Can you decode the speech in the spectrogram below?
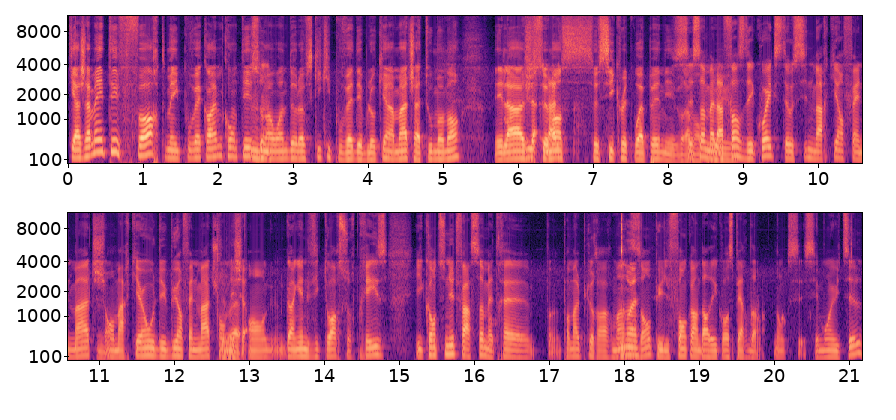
qui a jamais été forte, mais il pouvait quand même compter sur Mhm. un Wondolowski qui pouvait débloquer un match à tout moment. Et là, justement, la- ce secret weapon est vraiment. C'est ça, mais la force des Quakes, c'était aussi de marquer en fin de match. Mm. On marquait un au début en fin de match, on, gagnait une victoire surprise. Ils continuent de faire ça, mais très, pas, mal plus rarement, Ouais. disons. Puis ils le font quand dans des courses perdantes. Donc c'est c'est moins utile.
